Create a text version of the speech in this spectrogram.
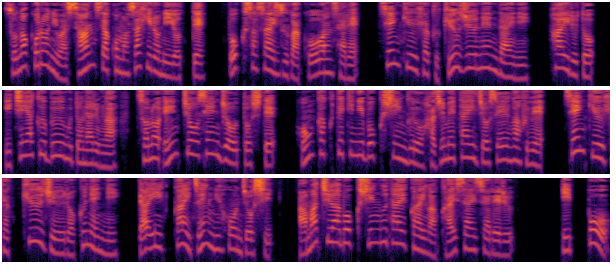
その頃には三佐正宏によってボクササイズが考案され、1990年代に入ると一躍ブームとなるが、その延長線上として本格的にボクシングを始めたい女性が増え、1996年に第1回全日本女子アマチュアボクシング大会が開催される。一方、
